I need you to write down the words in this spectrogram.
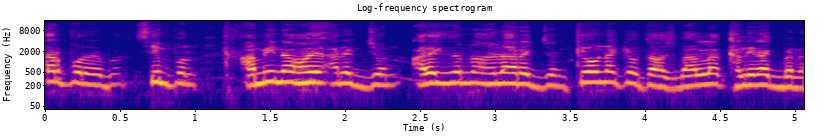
তারপরের বার। সিম্পল আমি না হয় আরেকজন আরেকজন না হলে আরেকজন কেউ না কেউ তো আসবে আল্লাহ খালি রাখবে না।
